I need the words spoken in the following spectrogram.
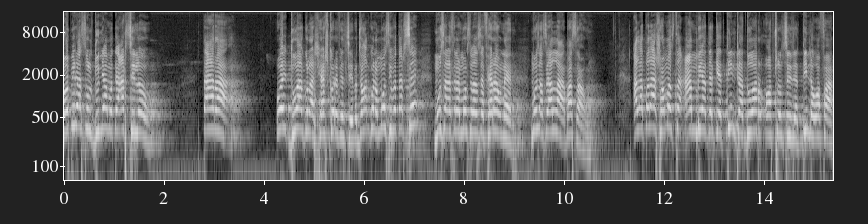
নবী রাসুল দুনিয়ার মধ্যে আসছিল তারা ওই দোয়াগুলা শেষ করে ফেলছে। এবার যখন কোনো মুসিবত আসছে, মুসা আসলাম মুসিবত আসছে ফেরাউনের, মুসা আছে আল্লাহ, বাঁচাও। আল্লাহ তালা সমস্ত আম্বিয়াদেরকে তিনটা দোয়ার অপশন ছিল তিনটা অফার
